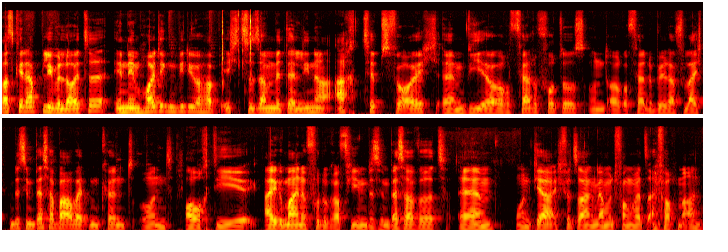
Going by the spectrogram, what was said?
Was geht ab, liebe Leute? In dem heutigen Video habe ich zusammen mit der Lina acht Tipps für euch, ähm, wie ihr eure Pferdefotos und eure Pferdebilder vielleicht ein bisschen besser bearbeiten könnt und auch die allgemeine Fotografie ein bisschen besser wird. Ähm, und ja, ich würde sagen, damit fangen wir jetzt einfach mal an.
